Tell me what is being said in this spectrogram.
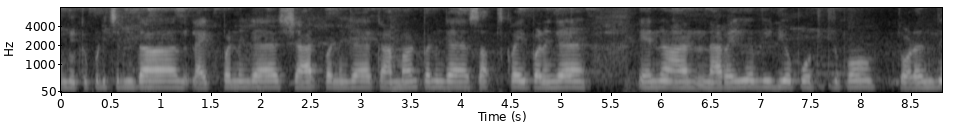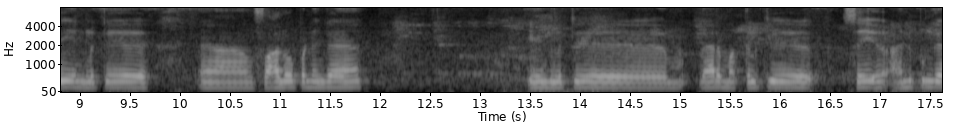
உங்களுக்கு பிடிச்சிருந்தா லைக் பண்ணுங்கள் ஷேர் பண்ணுங்கள் கமெண்ட் பண்ணுங்கள் சப்ஸ்கிரைப் பண்ணுங்கள் ஏன்னா நிறைய வீடியோ போட்டுட்ருப்போம் தொடர்ந்து எங்களுக்கு ஃபாலோ பண்ணுங்கள் எங்களுக்கு வேறு மக்களுக்கு செய் அனுப்புங்க.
